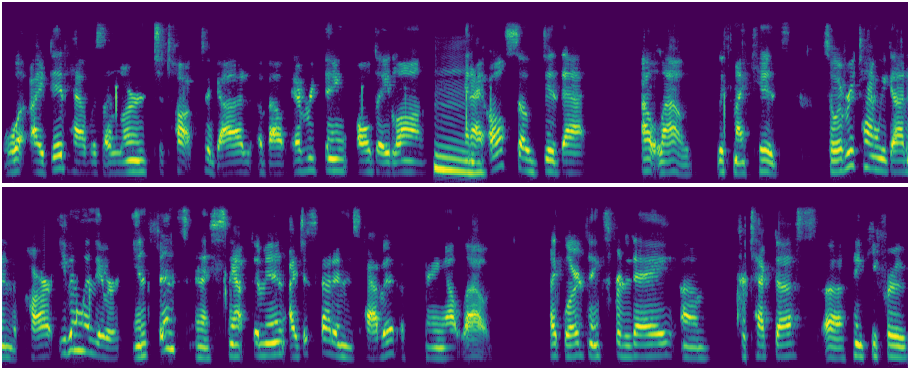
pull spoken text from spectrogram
what I did have was I learned to talk to God about everything all day long. Mm. And I also did that out loud with my kids. So every time we got in the car, even when they were infants and I snapped them in, I just got in this habit of praying out loud. Like, Lord, thanks for today. Um, protect us. Uh, thank you for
